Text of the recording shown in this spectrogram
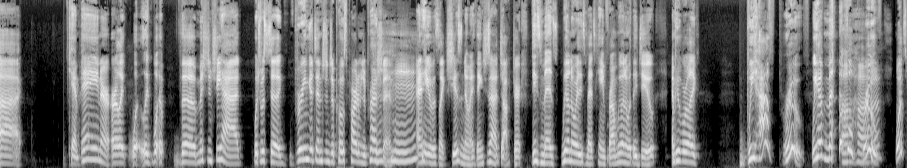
uh campaign or or like what like what the mission she had which was to bring attention to postpartum depression Mhm. and he was like she doesn't know anything she's not a doctor these meds we don't know where these meds came from we don't know what they do and people were like we have proof we have medical Uh-huh. proof what's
